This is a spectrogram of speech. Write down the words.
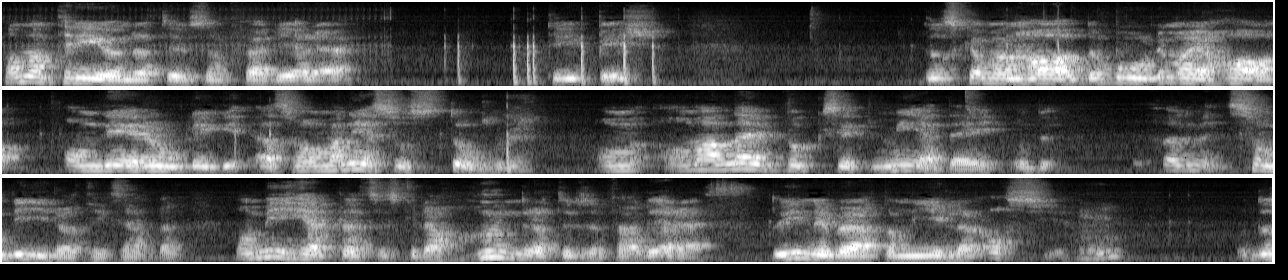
har man 300 000 följare, typiskt. Då ska man ha, då borde man ju ha, om det är rolig, alltså om man är så stor. Om, om alla är vuxit med dig, och du, som vi då till exempel. Om vi helt plötsligt skulle ha 100 000 följare, då innebär det att de gillar oss ju. Mm. Och då,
